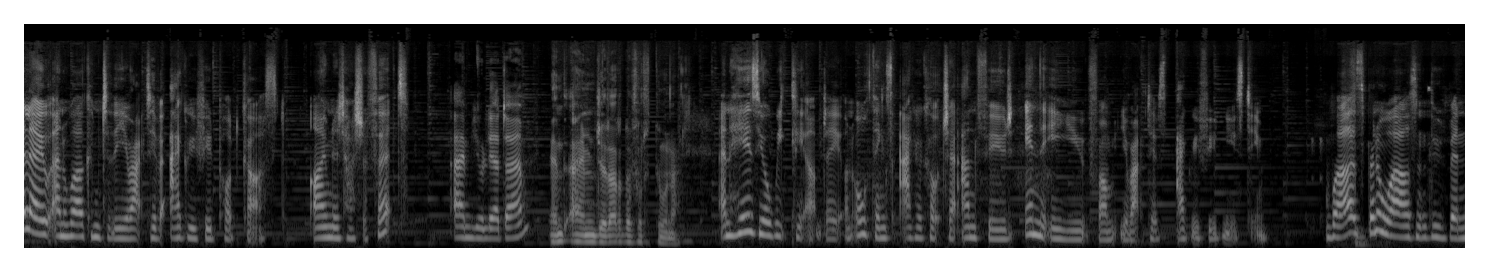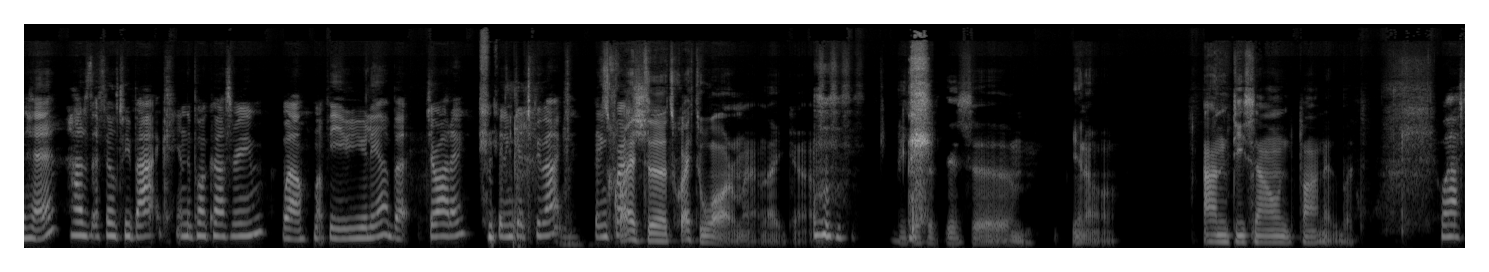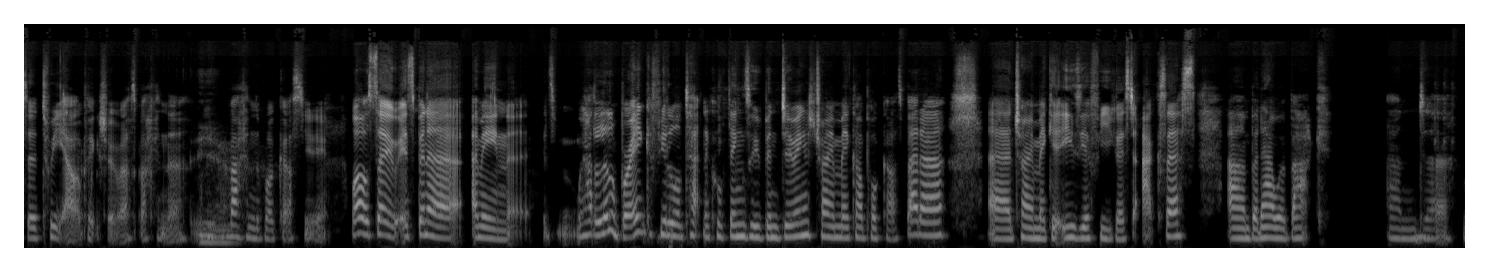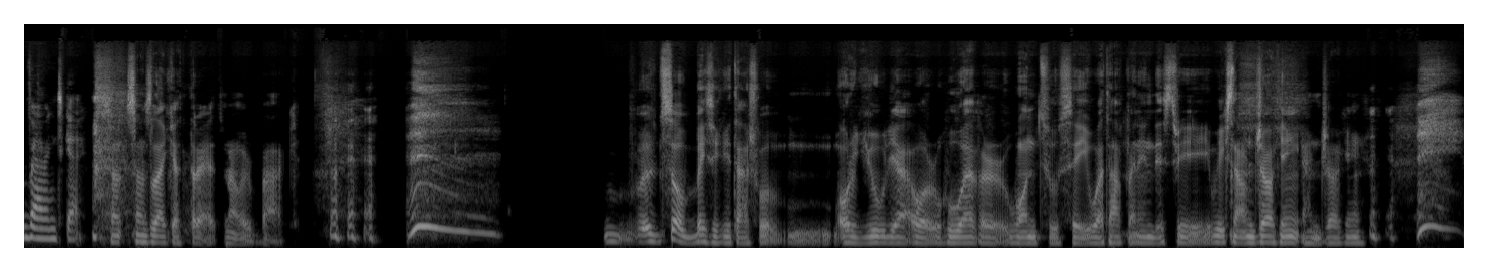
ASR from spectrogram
Hello, and welcome to the Euractiv Agri Food Podcast. I'm Natasha Foote. I'm Julia Dahm. And I'm Gerardo Fortuna. And here's your weekly update on all things agriculture and food in the EU from Euractiv's Agri Food News team. Well, it's been a while since we've been here. How does it feel to be back in the podcast room? Well, not for you, Julia, but Gerardo, feeling good to be back? Feeling it's fresh? quite uh, it's quite warm, uh, like uh, because of this, um, you know, anti-sound panel. But We'll have to tweet out a picture of us back in the Yeah. back in the podcast studio. Well, so it's been a. I mean, it's, we had a little break, a few little technical things we've been doing to try and make our podcast better, uh, try and make it easier for you guys to access. Um, but now we're back and uh, raring to go. so, sounds like a threat. Now we're back. Uh, So basically, Tash mm, or Julia or whoever want to say what happened in these three weeks. Now I'm joking. I'm joking.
